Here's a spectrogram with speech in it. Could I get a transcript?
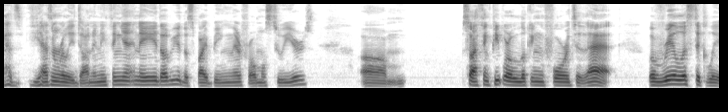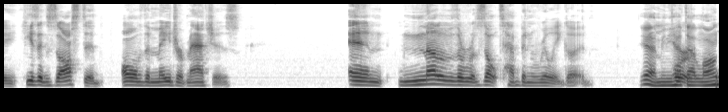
has he hasn't really done anything yet in AEW despite being there for almost 2 years. Um so I think people are looking forward to that. But realistically, he's exhausted all of the major matches and none of the results have been really good. Yeah, I mean, he had that long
